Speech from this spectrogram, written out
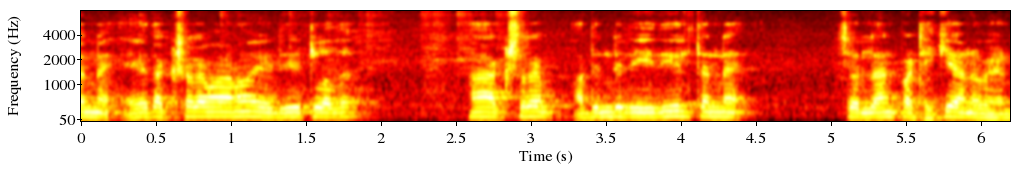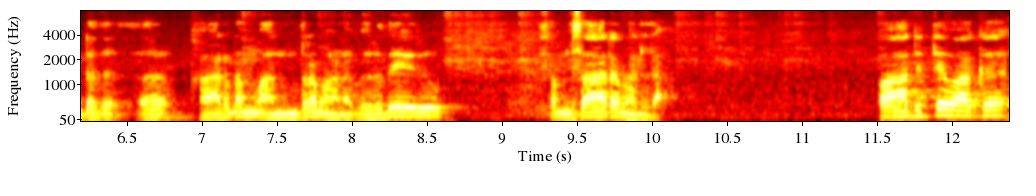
തന്നെ ഏതക്ഷരമാണോ എഴുതിയിട്ടുള്ളത് ആ അക്ഷരം അതിന്റെ രീതിയിൽ തന്നെ ചൊല്ലാൻ പഠിക്കുകയാണ് വേണ്ടത്. കാരണം മന്ത്രമാണ്. വെറുതെ ഒരു സംസാരമല്ല. അപ്പോൾ ആദ്യത്തെ വാക്ക്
